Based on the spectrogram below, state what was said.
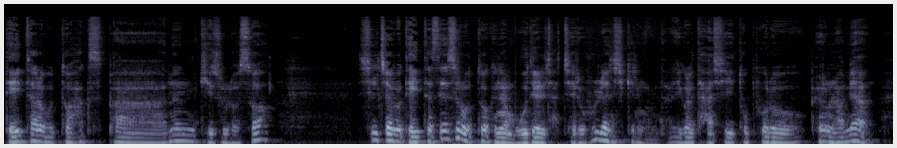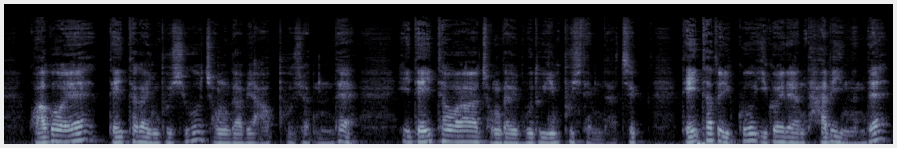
데이터로부터 학습하는 기술로서 실제로 dataset으로부터 그냥 모델 자체를 훈련시키는 겁니다. 이걸 다시 도표로 표현을 하면 과거에 데이터가 인풋이고 정답이 아웃풋이었는데 이 데이터와 정답이 모두 인풋이 됩니다. 즉 데이터도 있고 이거에 대한 답이 있는데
